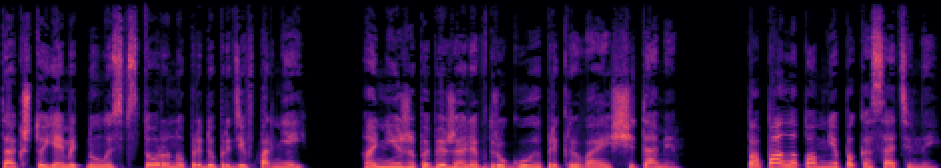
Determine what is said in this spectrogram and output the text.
Так что я метнулась в сторону, предупредив парней. Они же побежали в другую, прикрываясь щитами. Попала по мне по касательной,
